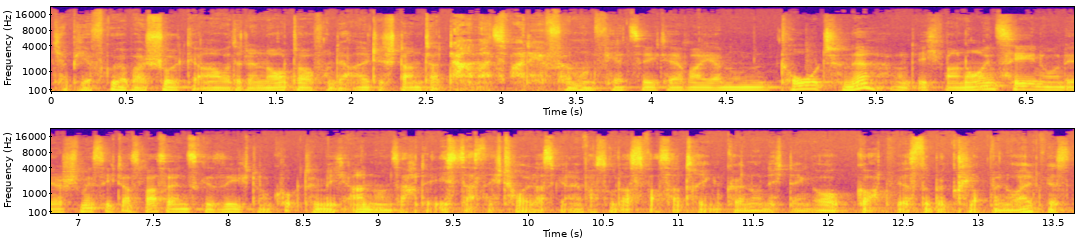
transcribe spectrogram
Ich habe hier früher bei Schuld gearbeitet in Norddorf und der alte stand da. Damals war der 45, der war ja nun tot, ne? Und ich war 19 und er schmiss sich das Wasser ins Gesicht und guckte mich an und sagte, ist das nicht toll, dass wir einfach so das Wasser trinken können? Und ich denke, oh Gott, wirst du bekloppt, wenn du alt wirst.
